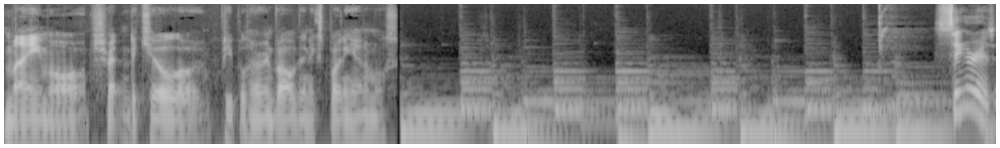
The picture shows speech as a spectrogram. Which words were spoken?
maim or threaten to kill or people who are involved in exploiting animals. Singer is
